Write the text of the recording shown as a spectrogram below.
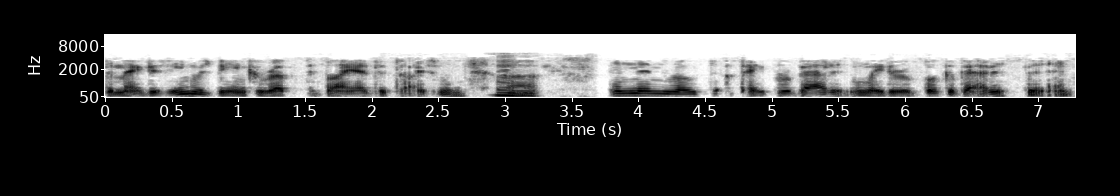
the magazine was being corrupted by advertisements. Mm-hmm. Uh, and then wrote a paper about it and later a book about it. And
